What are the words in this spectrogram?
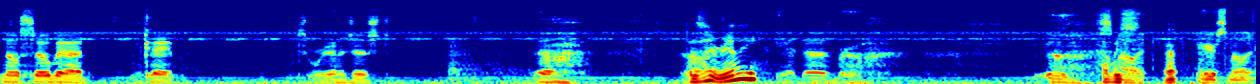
smells so bad. Okay. So we're gonna just. Oh, Does it really? yeah, it does, bro. We smell it. uh, Here, smell it.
